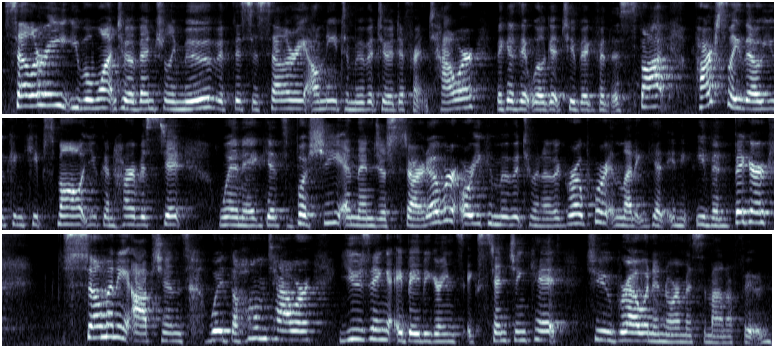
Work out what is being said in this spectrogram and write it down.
Celery, you will want to eventually move. If this is celery, I'll need to move it to a different tower because it will get too big for this spot. Parsley though, you can keep small. You can harvest it when it gets bushy and then just start over, or you can move it to another grow port and let it get even bigger so many options with the home tower using a baby greens extension kit to grow an enormous amount of food.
